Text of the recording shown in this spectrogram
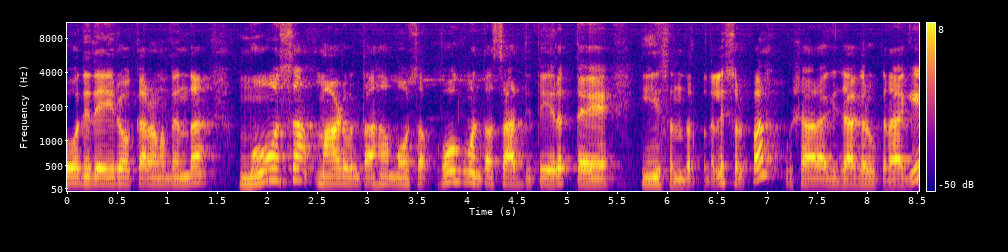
ಓದಿದೆ ಇರೋ ಕಾರಣದಿಂದ ಮೋಸ ಮಾಡುವಂತಹ, ಮೋಸ ಹೋಗುವಂಥ ಸಾಧ್ಯತೆ ಇರುತ್ತೆ. ಈ ಸಂದರ್ಭದಲ್ಲಿ ಸ್ವಲ್ಪ ಹುಷಾರಾಗಿ, ಜಾಗರೂಕರಾಗಿ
